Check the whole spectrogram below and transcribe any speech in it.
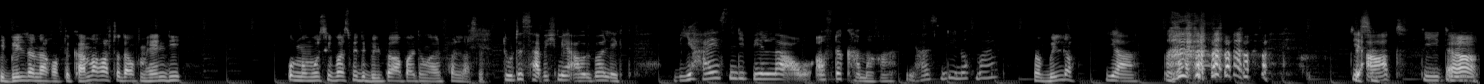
die Bilder nach auf der Kamera statt auf dem Handy und man muss sich was mit der Bildbearbeitung einfallen lassen. Du, das habe ich mir auch überlegt. Wie heißen die Bilder au- auf der Kamera? Wie heißen die nochmal? Nur Bilder. Ja. die Das Art, die, die. Ja.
